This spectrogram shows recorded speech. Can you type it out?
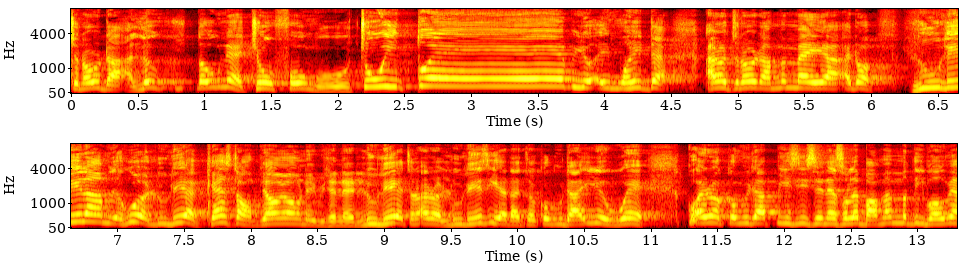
ကျွန်တော်တို့ဒါအလုတ်သုံးတဲ့ဂျိုးဖုန်းကိုဂျိုးကြီးသွဲ ပြီးတော့အိမ်မော်ဟစ်တက်အဲ့တော့ကျွန်တော်တို့ဒါမမေရအဲ့တော့လူလေးလားမသိဘူးအခုတော့လူလေးက gas တောင်ပြောင်းရောက်နေပြီထင်တယ်လူလေးကကျွန်တော်အဲ့တော့လူလေးစီကဒါကျွန်တော်ကွန်ပျူတာကြီးတွေဝဲကိုအဲ့တော့ကွန်ပျူတာ PC စင်နေဆိုလဲဘာမှမသိပါဘူးဗျ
